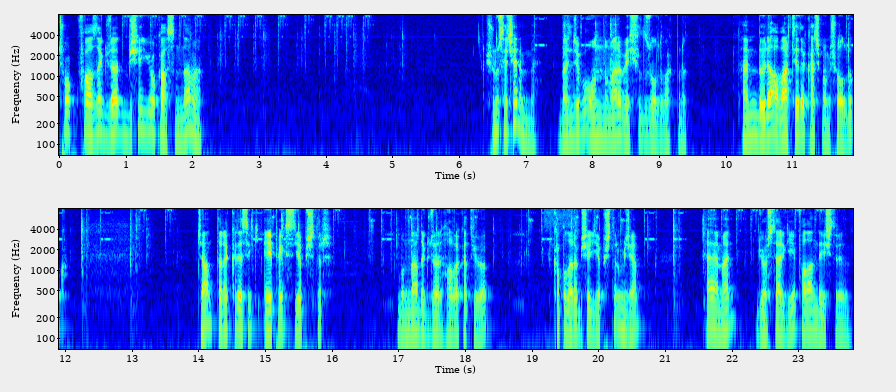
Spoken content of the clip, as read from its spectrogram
çok fazla güzel bir şey yok aslında ama. Şunu seçelim mi? Bence bu 10 numara 5 yıldız oldu bak bunu. Hem böyle abartıya da kaçmamış olduk. Jantlara klasik Apex yapıştır. Bunlar da güzel hava katıyor. Kapılara bir şey yapıştırmayacağım. Hemen göstergeyi falan değiştirelim.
